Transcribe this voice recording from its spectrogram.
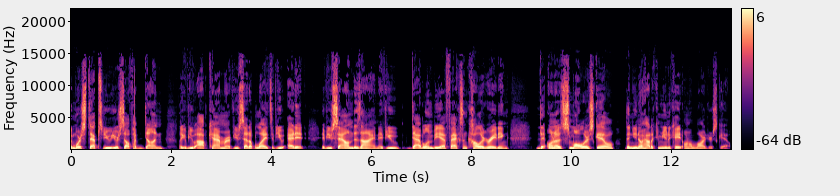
the more steps you yourself have done, like if you op camera, if you set up lights, if you edit, if you sound design, if you dabble in VFX and color grading the, on a smaller scale, then you know how to communicate on a larger scale.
